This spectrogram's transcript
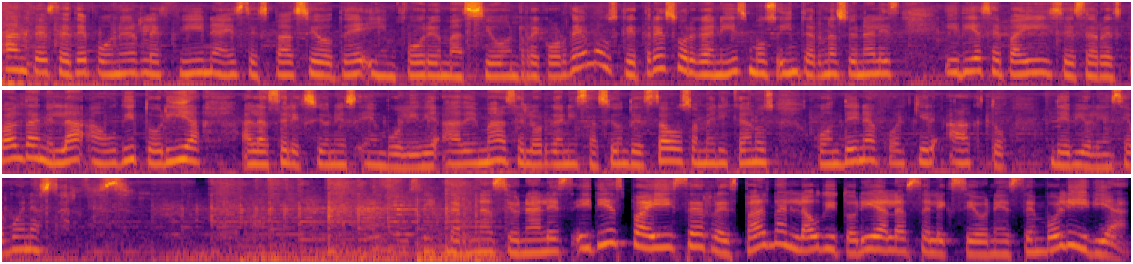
Antes de ponerle fin a este espacio de información, recordemos que tres organismos internacionales y 10 países se respaldan la auditoría a las elecciones en Bolivia. Además, la Organización de Estados Americanos condena cualquier acto de violencia. Buenas tardes internacionales y 10 países respaldan la auditoría a las elecciones en Bolivia.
